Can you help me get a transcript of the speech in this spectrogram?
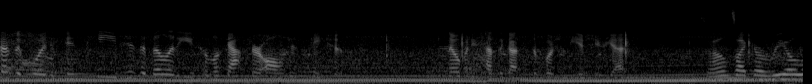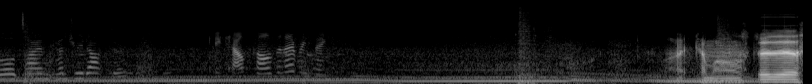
He says it would impede his ability to look after all his patients. Nobody's had the guts to push the issue yet. Sounds like a real old-time country doctor. Makes house calls and everything. Alright, come on, let's do this.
